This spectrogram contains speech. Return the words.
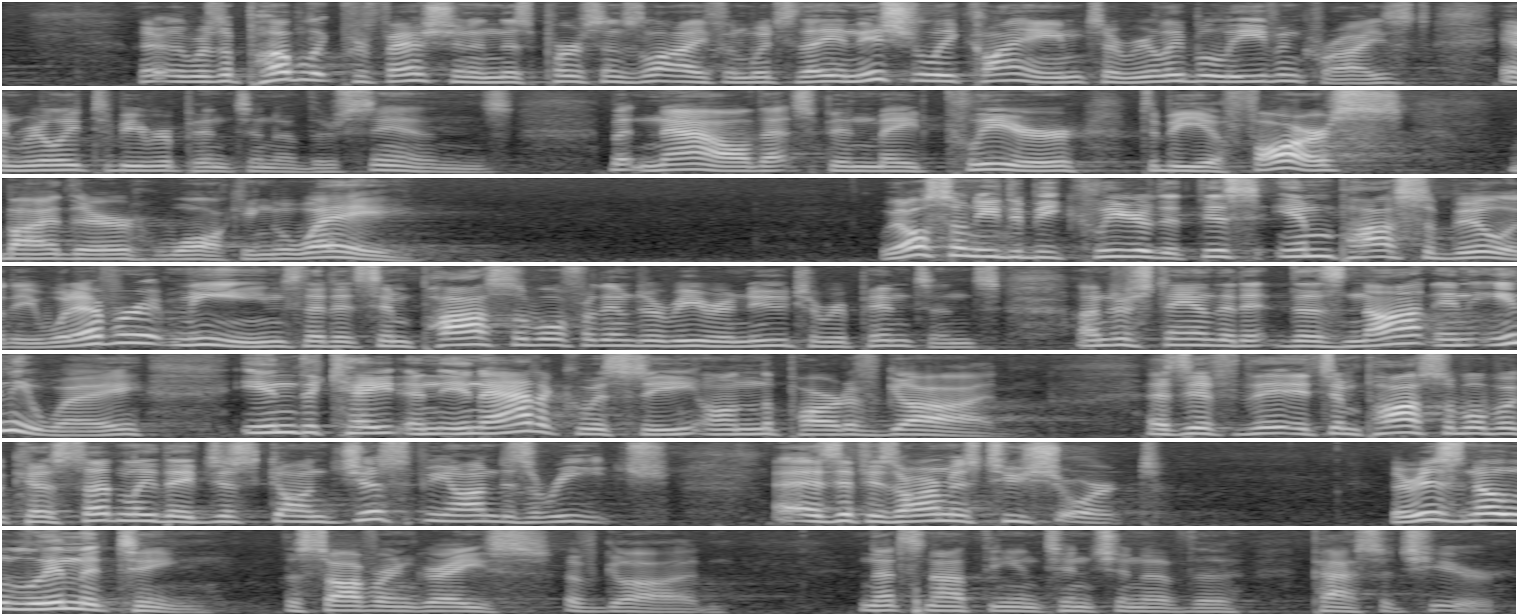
There was a public profession in this person's life in which they initially claimed to really believe in Christ and really to be repentant of their sins. But now that's been made clear to be a farce by their walking away. We also need to be clear that this impossibility, whatever it means that it's impossible for them to be renewed to repentance, understand that it does not in any way indicate an inadequacy on the part of God as if they, it's impossible because suddenly they've just gone just beyond his reach, as if his arm is too short. There is no limiting the sovereign grace of God. And that's not the intention of the passage here.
